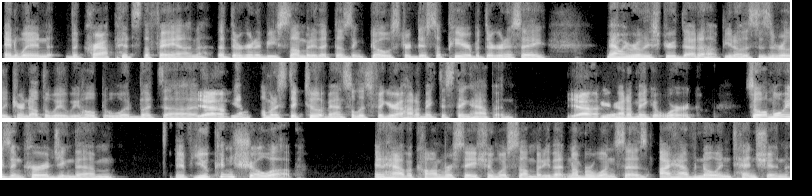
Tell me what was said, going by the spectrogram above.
And when the crap hits the fan, that they're going to be somebody that doesn't ghost or disappear, but they're going to say, man, we really screwed that up. You know, this hasn't really turned out the way we hope it would, but uh, Yeah. yeah, I'm going to stick to it, man. So let's figure out how to make this thing happen, Yeah. figure out how to make it work. So I'm always encouraging them if you can show up and have a conversation with somebody that number one says, I have no intention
